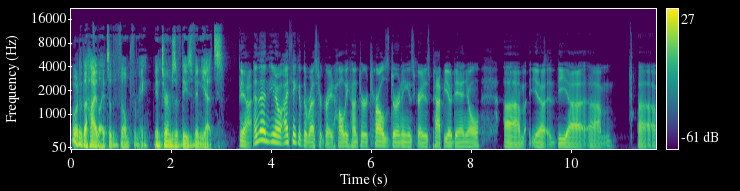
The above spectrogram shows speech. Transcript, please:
one of the highlights of the film for me in terms of these vignettes. Yeah, and then you know I think that the rest are great. Holly Hunter, Charles Durning is great as Pappy O'Daniel. Um, you know the uh, um, uh,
